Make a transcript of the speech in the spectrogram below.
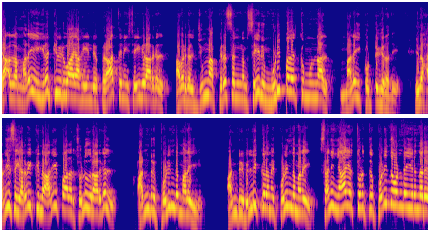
யா அல்ல மலையை இறக்கி விடுவாயாக என்று பிரார்த்தனை செய்கிறார்கள். அவர்கள் ஜும்மா பிரசங்கம் செய்து முடிப்பதற்கு முன்னால் மலை கொட்டுகிறது. இந்த ஹதீஸை அறிவிக்கின்ற அறிவிப்பாளர் சொல்லுகிறார்கள் அன்று பொழிந்த மலை அன்று வெள்ளிக்கிழமை பொழிந்த மழை சனி ஞாயிறு தொடுத்து பொழிந்து கொண்டே இருந்தது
